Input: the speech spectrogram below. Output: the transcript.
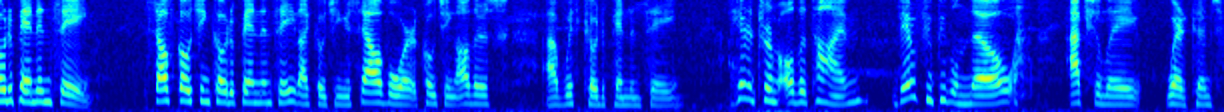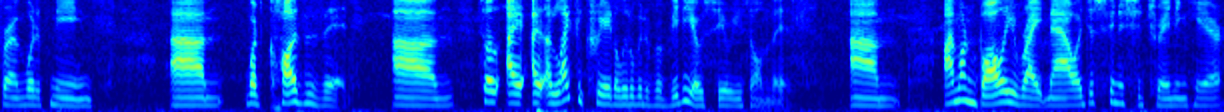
codependency, self coaching codependency, like coaching yourself or coaching others uh, with codependency. I hear the term all the time. Very few people know actually where it comes from, what it means, um, what causes it. Um, so I, I, I, like to create a little bit of a video series on this. Um, I'm on Bali right now. I just finished a training here.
